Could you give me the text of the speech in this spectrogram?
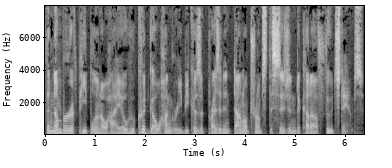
the number of people in Ohio who could go hungry because of President Donald Trump's decision to cut off food stamps?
